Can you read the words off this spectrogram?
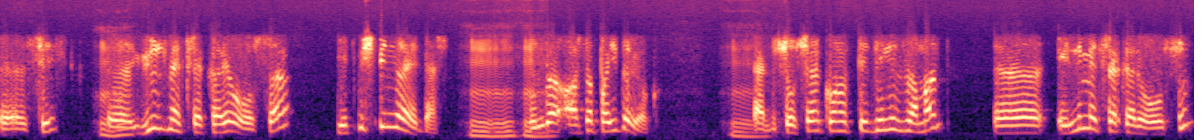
e, siz e, 100 metrekare olsa 70 bin lira eder. Hı hı hı. Bunda arsa payı da yok. Yani sosyal konut dediğiniz zaman e, 50 metrekare olsun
